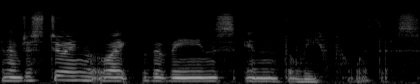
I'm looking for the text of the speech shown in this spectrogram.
And I'm just doing like the veins in the leaf with this.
